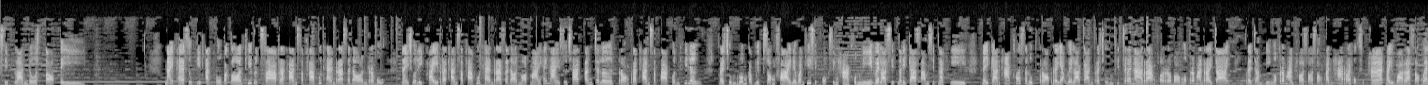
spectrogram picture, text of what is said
60 ล้านโดสต่อปี นายแพทย์สุกิจอัตโธปกรณ์ที่ปรึกษาประธานสภาผู้แทนราษฎรระบุนายชวลิกภัยประธานสภาผู้แทนราษฎรมอบหมายให้นายสุชาติตันเจริญรองประธานสภาคนที่ 1 ประชุมร่วมกับวิปสองฝ่ายในวันที่ 16 สิงหาคมนี้เวลา 10นาฬิกา30 นาที ในการหาข้อสรุปกรอบระยะเวลาการประชุมพิจารณาร่างพรบงบประมาณรายจ่าย ประจำปีงบประมาณพศ 2565 ในวาระ 2 และ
